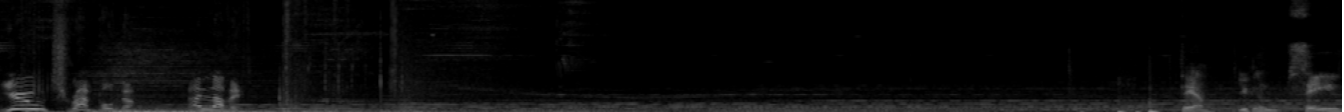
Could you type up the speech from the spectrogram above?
You trampled them. I love it. Damn, you can save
